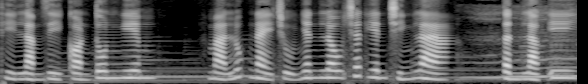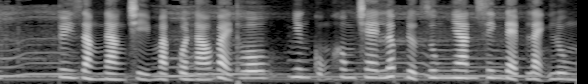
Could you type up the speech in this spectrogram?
thì làm gì còn tôn nghiêm. Mà lúc này chủ nhân lâu chất hiên chính là Tần Lạc Y. Tuy rằng nàng chỉ mặc quần áo vải thô, nhưng cũng không che lấp được dung nhan xinh đẹp lạnh lùng.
